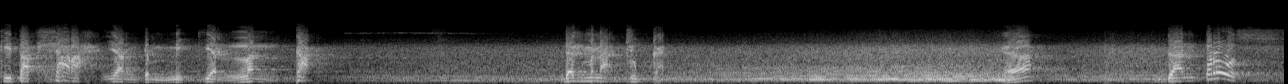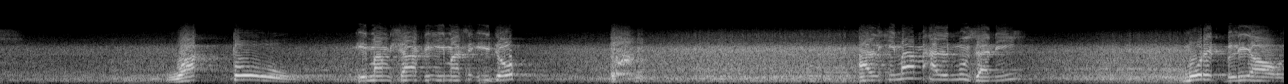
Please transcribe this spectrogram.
kitab syarah yang demikian lengkap dan menakjubkan. Ya. Dan terus waktu Imam Syafi'i masih hidup Al-Imam Al-Muzani murid beliau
